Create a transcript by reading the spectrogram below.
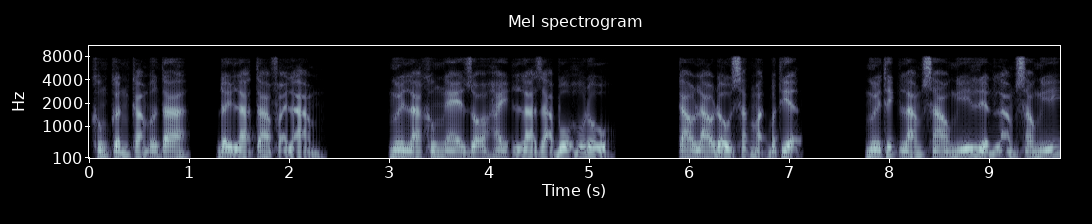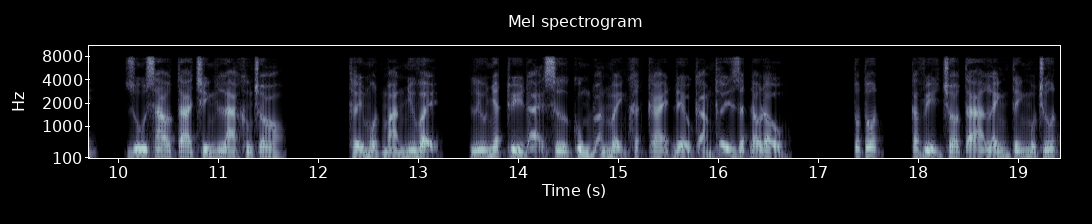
Không cần cảm ơn ta, đây là ta phải làm. Ngươi là không nghe rõ hay là giả bộ hồ đồ. Cao lão đầu sắc mặt bất thiện. Ngươi thích làm sao nghĩ liền làm sao nghĩ, dù sao ta chính là không cho. Thấy một màn như vậy, Lưu Nhất Thủy Đại Sư cùng đoán mệnh khất cái đều cảm thấy rất đau đầu. Tốt tốt, các vị cho ta lánh tĩnh một chút.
